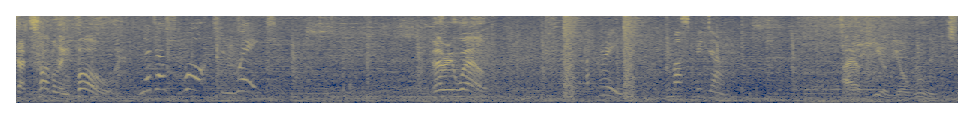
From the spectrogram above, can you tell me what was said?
Severed! Tis a troubling foe! Let us watch and wait! Very well. Agreed. It must be done. I'll heal your wounds.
